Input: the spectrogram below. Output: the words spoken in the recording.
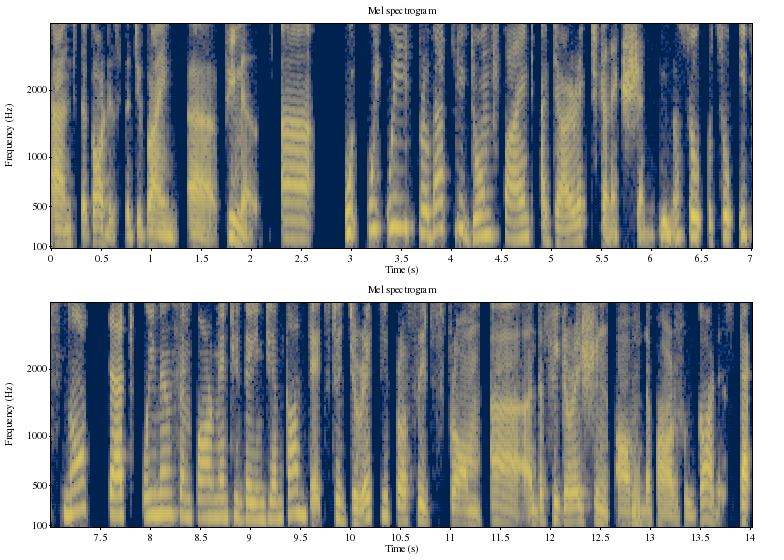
and the goddess, the divine female, we, we probably don't find a direct connection you know? So so it's not that women's empowerment in the indian context directly proceeds from uh, the figuration of the powerful goddess. That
